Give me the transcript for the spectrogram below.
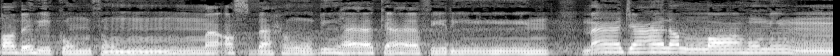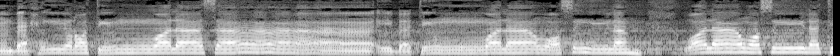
قبلكم ثم أصبحوا بها كافرين. ما جعل الله من بحيرة ولا سائبة ولا وصيلة ولا وصيلة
